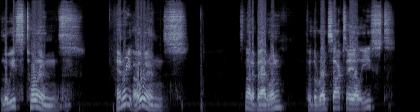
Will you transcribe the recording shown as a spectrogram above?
Luis Torrens. Henry Owens. It's not a bad one. For the Red Sox AL East.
